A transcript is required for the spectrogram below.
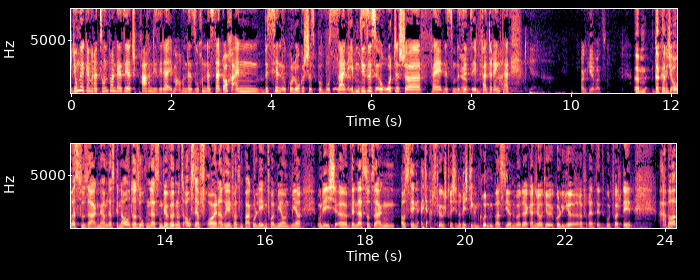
junge Generation, von der Sie jetzt sprachen, die Sie da eben auch untersuchen, dass da doch ein bisschen ökologisches Bewusstsein, eben dieses erotische Verhältnis zum Besitz ja. eben verdrängt hat. Frank Geratz. Ähm, da kann ich auch was zu sagen. Wir haben das genau untersuchen lassen. Wir würden uns auch sehr freuen, also jedenfalls ein paar Kollegen von mir und mir und ich, äh, wenn das sozusagen aus den in Anführungsstrichen richtigen Gründen passieren würde. Da kann ich auch die Ökologie-Referentin gut verstehen. Aber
